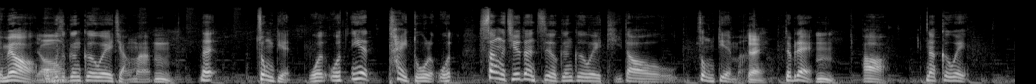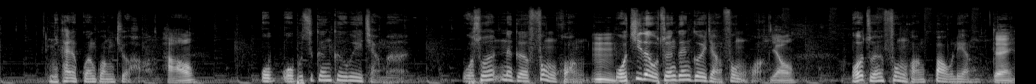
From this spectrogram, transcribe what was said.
有没有？有我不是跟各位讲吗？嗯，那重点，我我因为太多了，我上个阶段只有跟各位提到重点嘛，对，对不对？嗯，啊，那各位，你看着观光就好。好，我我不是跟各位讲吗？我说那个凤凰，嗯我记得我昨天跟各位讲凤凰，有，我昨天凤凰爆量，对，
